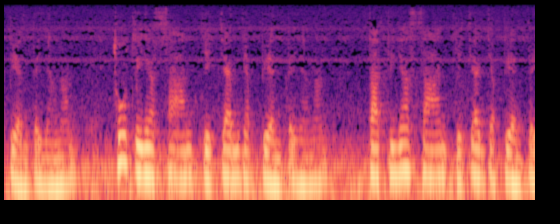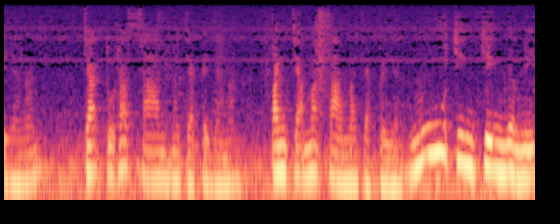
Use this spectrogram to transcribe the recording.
เปลี่ยนไปอย่างนั้น ทุติยสารจิตใจมันจะเปลี่ยนไปอย่างนั้นตัติยสารจิตใจจะเปลี่ยนไปอย่างนั้นจตุทัสสารมันจะเป็นอย่างนั้น ปัญจมสารมันจะเป็นอย่างรู้จริง ๆ เรื่องนี้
